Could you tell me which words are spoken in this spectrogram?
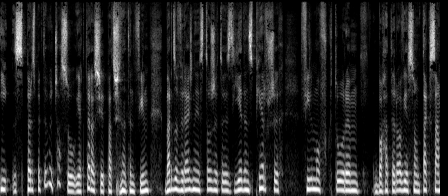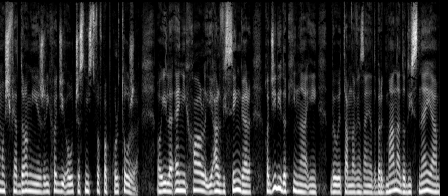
I z perspektywy czasu, jak teraz się patrzy na ten film, bardzo wyraźne jest to, że to jest jeden z pierwszych filmów, w którym bohaterowie są tak samo świadomi, jeżeli chodzi o uczestnictwo w popkulturze. O ile Annie Hall i Alvy Singer chodzili do kina i były tam nawiązania do Bergmana, do Disneya,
